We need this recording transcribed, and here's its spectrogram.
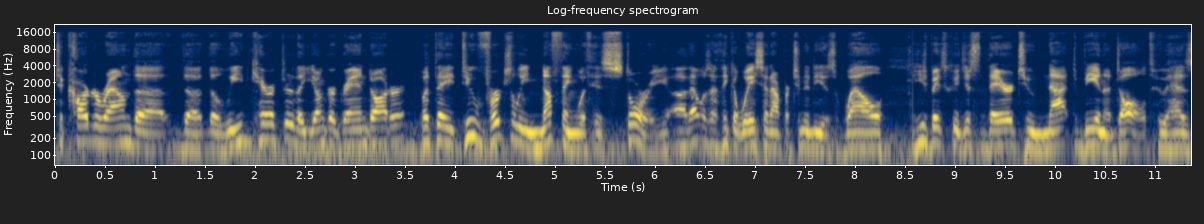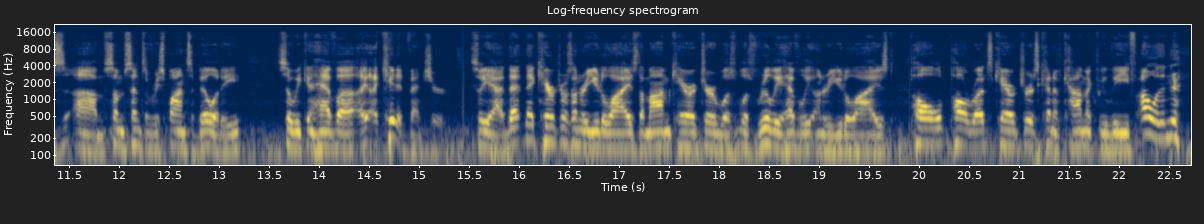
to cart around the, the, the lead character, the younger granddaughter, but they do virtually nothing with his story. Uh, that was, I think, a wasted opportunity as well. He's basically just there to not be an adult who has um, some sense of responsibility so we can have a, a, kid adventure. So yeah, that, that character was underutilized. The mom character was was really heavily underutilized. Paul Paul Rudd's character is kind of comic relief. Oh, and then there,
